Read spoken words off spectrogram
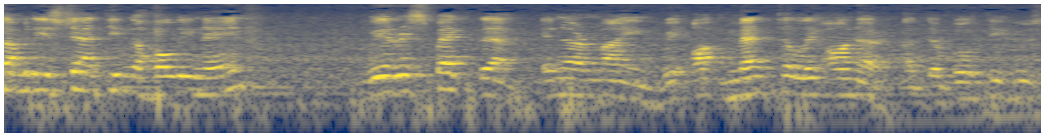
somebody is chanting the holy name, we respect them in our mind. We hon- mentally honor a devotee who's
